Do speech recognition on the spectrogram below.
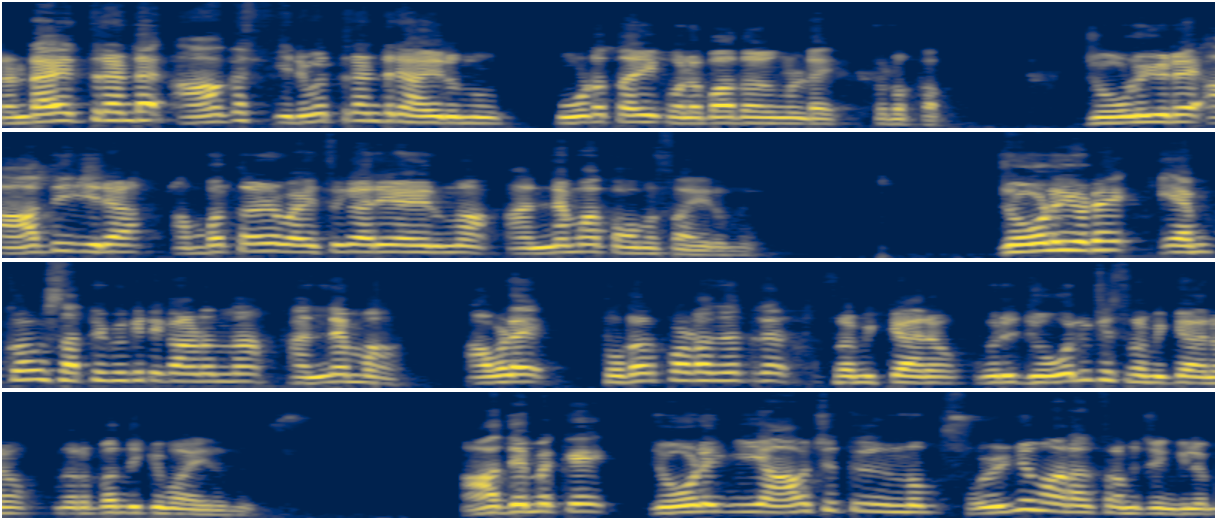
രണ്ടായിരത്തി രണ്ട് ആഗസ്റ്റ് ഇരുപത്തിരണ്ടിനായിരുന്നു കൂടത്തായി കൊലപാതകങ്ങളുടെ തുടക്കം. ജോളിയുടെ ആദ്യ ഇര അമ്പത്തേഴ് വയസ്സുകാരിയായിരുന്ന അന്നമ്മ തോമസ് ആയിരുന്നു ജോളിയുടെ എം കോം സർട്ടിഫിക്കറ്റ് കാണുന്ന അന്നമ്മ അവളെ തുടർ പഠനത്തിന് ശ്രമിക്കാനോ ഒരു ജോലിക്ക് ശ്രമിക്കാനോ നിർബന്ധിക്കുമായിരുന്നു. ആദ്യമൊക്കെ ജോളി ഈ ആവശ്യത്തിൽ നിന്നും ഒഴിഞ്ഞു മാറാൻ ശ്രമിച്ചെങ്കിലും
